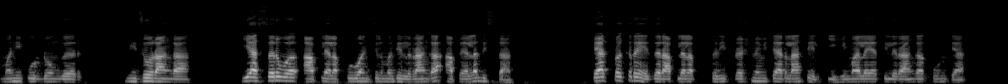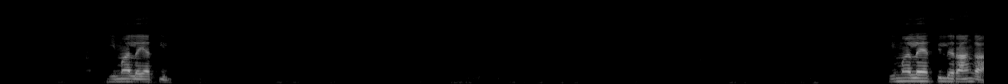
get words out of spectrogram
मणिपूर डोंगर मिझोरांगा या सर्व आपल्याला पूर्वांचलमधील रांगा आपल्याला दिसतात. त्याच प्रकारे जर आपल्याला कधी प्रश्न विचारला असेल की हिमालयातील रांगा कोणत्या? हिमालयातील हिमालयातील रांगा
